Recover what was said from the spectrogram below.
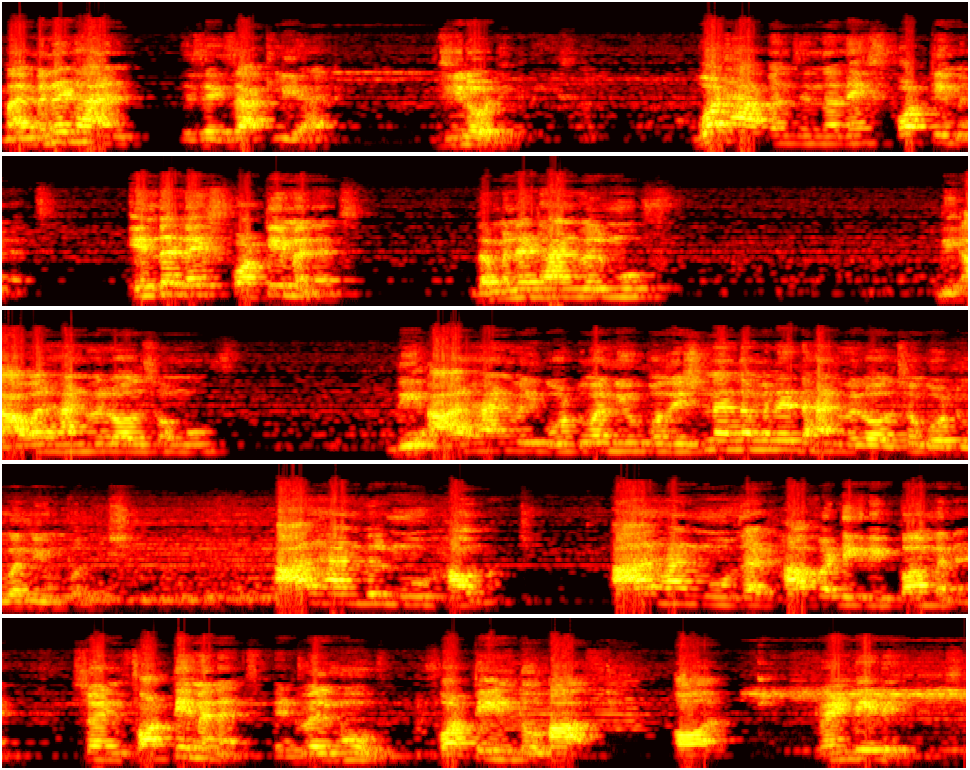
My minute hand is exactly at 0 degrees. What happens in the next 40 minutes? In the next 40 minutes, the minute hand will move. The hour hand will also move. the hour hand will go to a new position and the minute hand will also go to a new position. Hour hand will move how much? Hour hand moves at half a degree per minute. So in 40 minutes, it will move 40 into half or 20 degrees.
